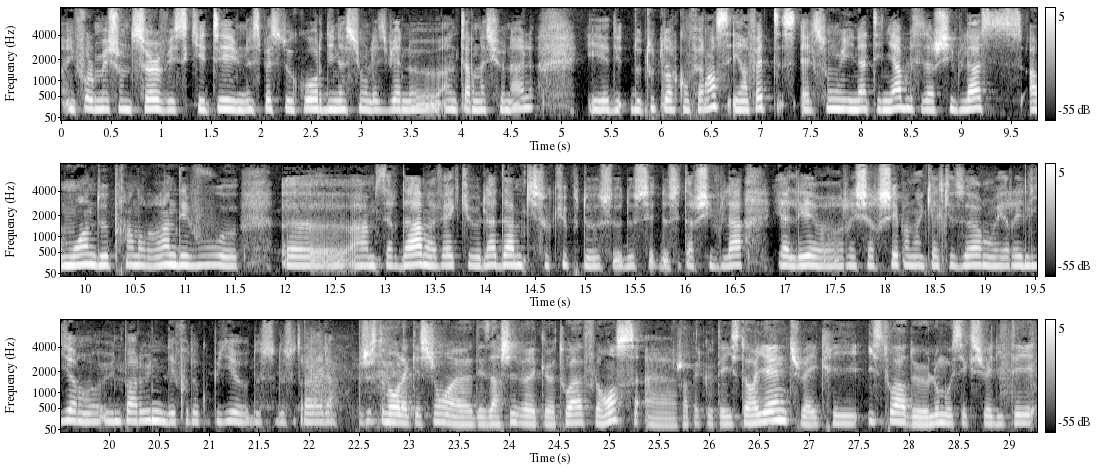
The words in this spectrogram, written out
Information Service, qui était une espèce de coordination lesbienne internationale, et de, toutes leurs conférences. Et en fait, elles sont inatteignables, ces archives-là, à moins de prendre rendez-vous à Amsterdam avec la dame qui s'occupe de, ce, de, cette, archive-là et aller rechercher pendant quelques heures et relire euh, une par une les photocopies euh, de ce, de ce travail-là. Justement, la question euh, des archives avec toi, Florence. Je rappelle que tu es historienne. Tu as écrit Histoire de l'homosexualité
